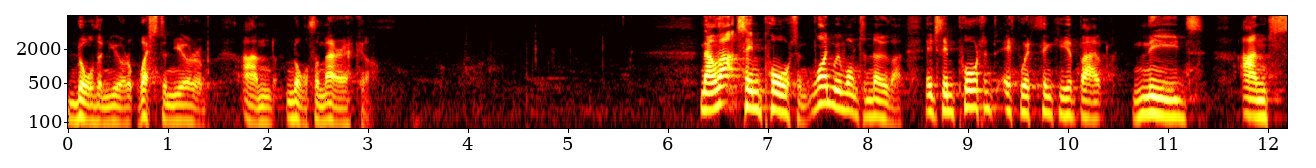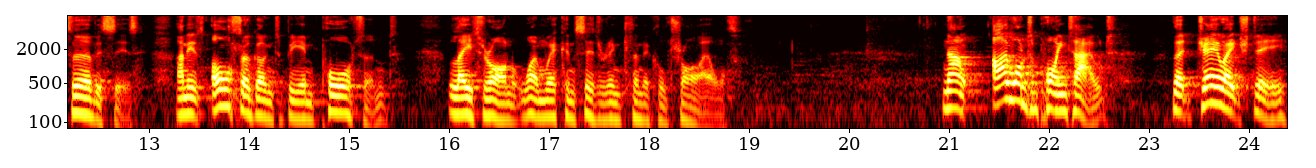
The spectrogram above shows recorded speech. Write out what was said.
Northern Europe, Western Europe, and North America. Now that's important. Why do we want to know that? It's important if we're thinking about needs and services. And it's also going to be important later on when we're considering clinical trials. Now, I want to point out that JOHD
